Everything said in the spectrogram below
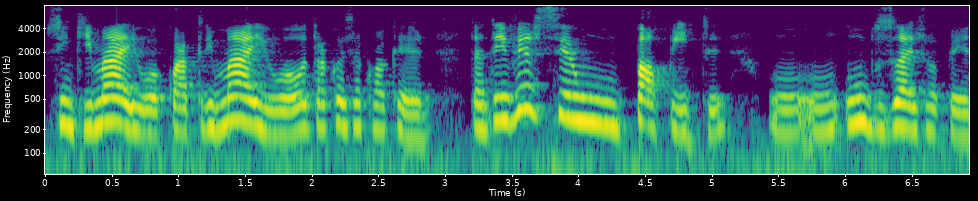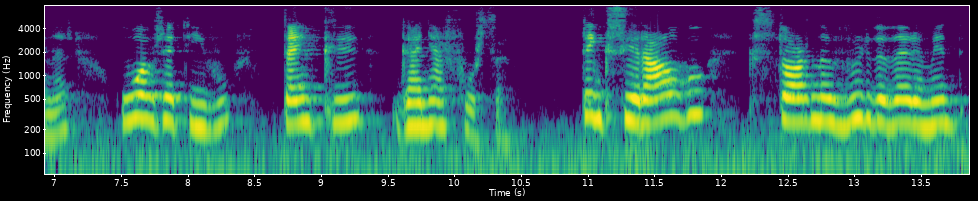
5,5 ou 4,5 ou outra coisa qualquer. Portanto, em vez de ser um palpite, um, um, um desejo apenas, o objetivo tem que ganhar força. Tem que ser algo que se torna verdadeiramente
